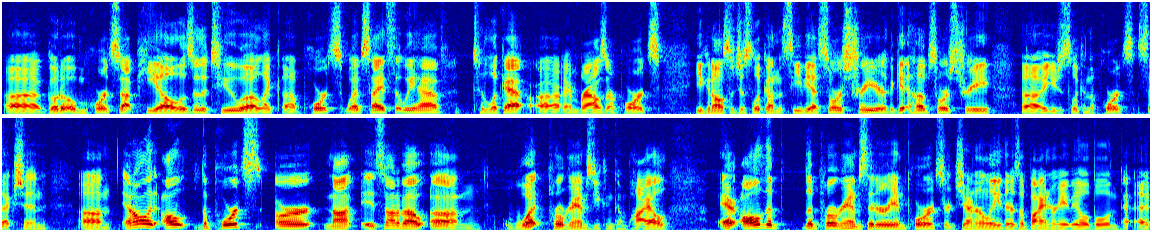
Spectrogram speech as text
Uh, go to openports.pl. Those are the two uh, like uh, ports websites that we have to look at uh, and browse our ports. You can also just look on the CVS source tree or the GitHub source tree. Uh, you just look in the ports section. Um, and all all the ports are not. It's not about um, what programs you can compile. All the the programs that are in ports are generally there's a binary available in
